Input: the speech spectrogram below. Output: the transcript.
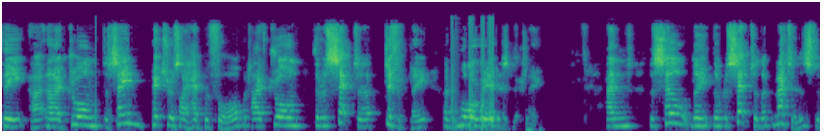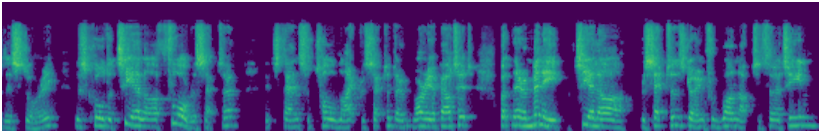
the, uh, and I've drawn the same picture as I had before, but I've drawn the receptor differently and more realistically. And the cell, the, the receptor that matters for this story is called a TLR4 receptor. It stands for toll-like receptor, don't worry about it. But there are many TLR receptors going from 1 up to 13,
